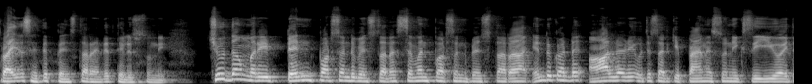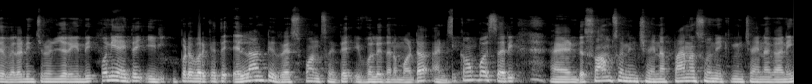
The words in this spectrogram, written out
ప్రైజెస్ అయితే పెంచుతారైతే తెలుస్తుంది. చూద్దాం మరి టెన్ పర్సెంట్ పెంచుతారా సెవెన్ పర్సెంట్ పెంచుతారా? ఎందుకంటే ఆల్రెడీ వచ్చేసరికి పానాసోనిక్ సీఈఓ అయితే వెల్లడించడం జరిగింది. సోనీ అయితే ఇప్పటి వరకు అయితే ఎలాంటి రెస్పాన్స్ అయితే ఇవ్వలేదన్నమాట. అండ్ కంపల్సరీ అండ్ సామ్సంగ్ నుంచి అయినా పానాసోనిక్ నుంచి అయినా కానీ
